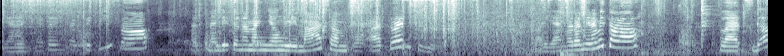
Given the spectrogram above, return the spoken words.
Ayan. Ito yung 30 piso. At nandito naman yung 5, 10 at 20. So ayan, marami-rami to. Let's go!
